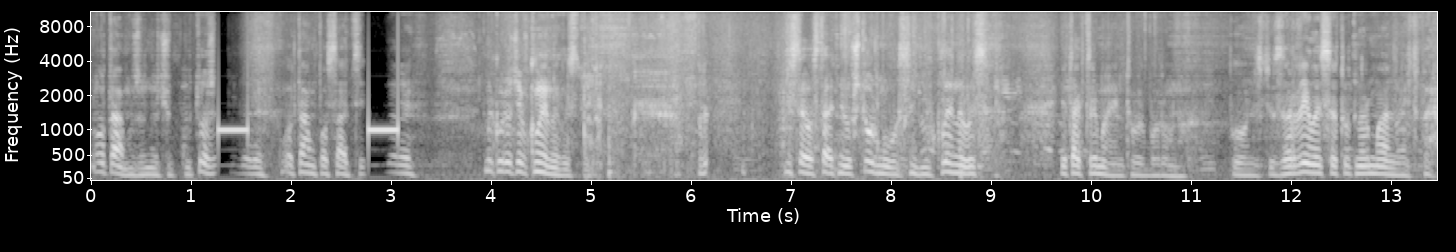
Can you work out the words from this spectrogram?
отам вже на чубку теж підери, отам посадці підери. Ми, коротше, вклинились тут. Після останнього штурму сидів, вклинились і так тримаємо ту оборону. Повністю зарилися тут нормально і тепер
